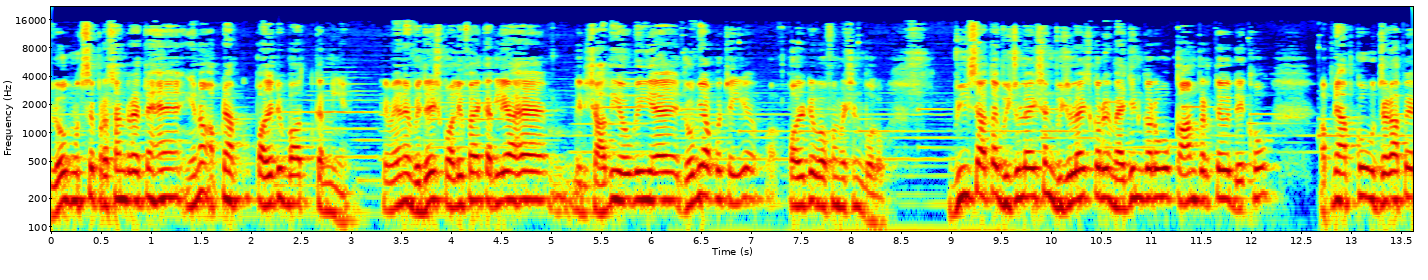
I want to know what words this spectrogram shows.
लोग मुझसे प्रसन्न रहते हैं यू नो अपने आप को पॉजिटिव बात करनी है। कि मैंने विदेश क्वालिफाई कर लिया है, मेरी शादी हो गई है, जो भी आपको चाहिए पॉजिटिव अफर्मेशन बोलो। वी से आता है विजुलाइजेशन विजुलाइज करो इमेजिन करो, वो काम करते हुए देखो। अपने आप को उस जगह पे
